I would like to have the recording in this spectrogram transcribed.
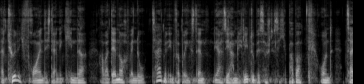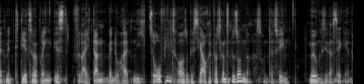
Natürlich freuen sich deine Kinder, aber dennoch, wenn du Zeit mit ihnen verbringst, denn ja, sie haben dich lieb, du bist ja schließlich ihr Papa und Zeit mit dir zu verbringen ist vielleicht dann, wenn du halt nicht so viel zu Hause bist, ja auch etwas ganz Besonderes und deswegen mögen sie das sehr gerne.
